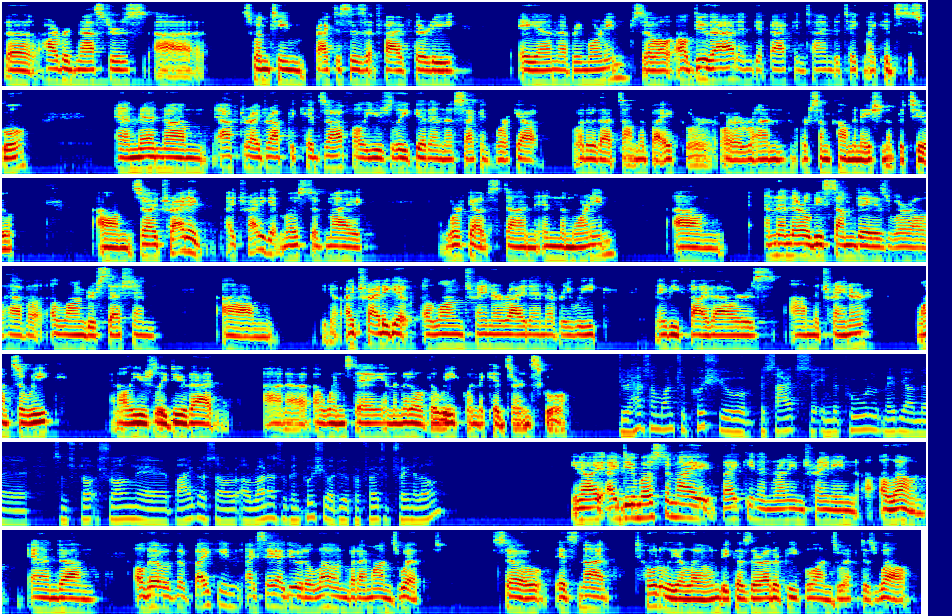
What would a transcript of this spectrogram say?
The Harvard Masters uh, swim team practices at 5:30 a.m. every morning, so I'll, I'll do that and get back in time to take my kids to school. And then um, after I drop the kids off, I'll usually get in a second workout, whether that's on the bike or, or a run or some combination of the two. Um, so I try to I try to get most of my workouts done in the morning, um, and then there will be some days where I'll have a, a longer session. Um, you know, I try to get a long trainer ride in every week, maybe five hours on the trainer once a week, and I'll usually do that on a, a, Wednesday in the middle of the week when the kids are in school. Do you have someone to push you besides in the pool, maybe on the some st strong uh, bikers or, or, runners who can push you, or do you prefer to train alone? You know, I, I do most of my biking and running training alone, and um, although the biking, I say I do it alone, but I'm on Zwift, so it's not totally alone because there are other people on Zwift as well.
